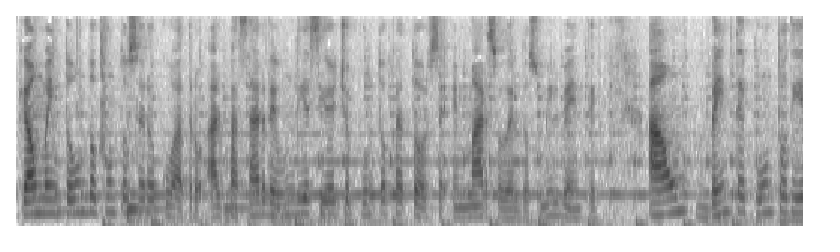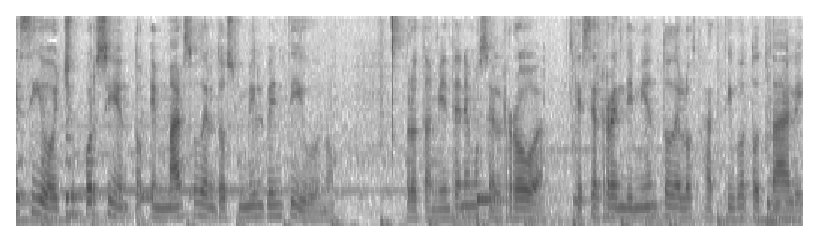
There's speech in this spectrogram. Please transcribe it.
que aumentó un 2.04 al pasar de un 18.14 en marzo del 2020 a un 20.18% en marzo del 2021. Pero también tenemos el ROA, que es el rendimiento de los activos totales,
